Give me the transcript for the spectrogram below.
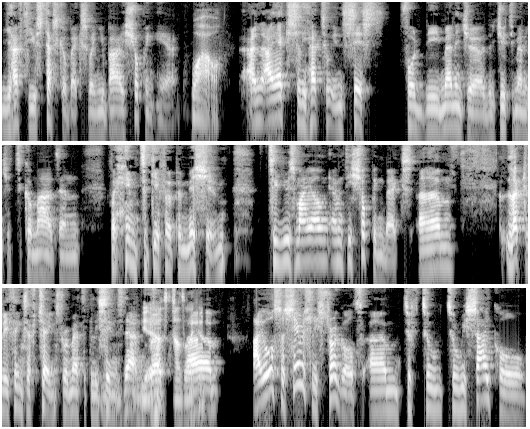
You have to use Tesco bags when you buy shopping here. Wow. And I actually had to insist for the manager, the duty manager, to come out and for him to give her permission to use my own empty shopping bags. Um, luckily, things have changed dramatically since then. Yeah, but, sounds like um, it. I also seriously struggled um, to, to, to recycle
